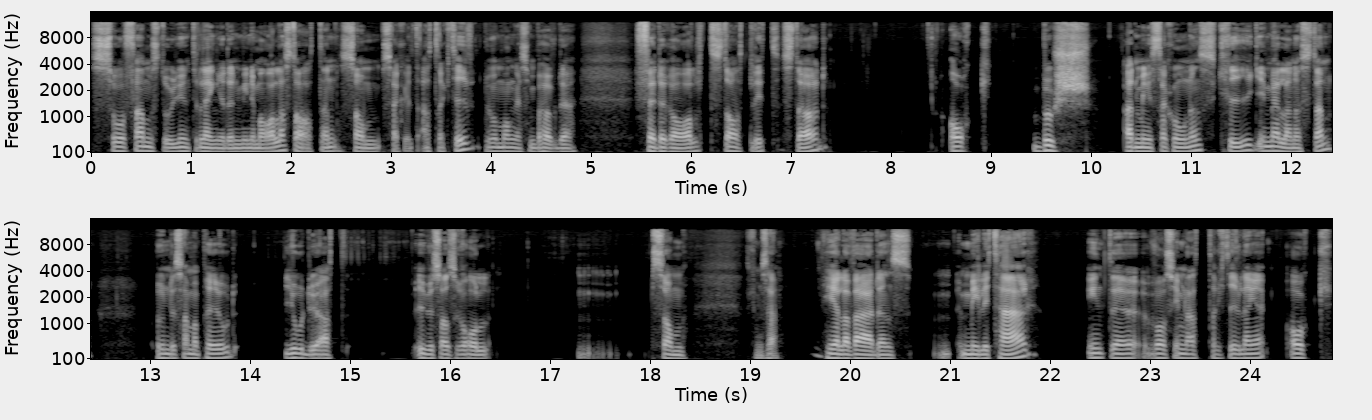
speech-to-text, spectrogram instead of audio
så framstod ju inte längre den minimala staten som särskilt attraktiv. Det var många som behövde federalt statligt stöd. Och Bush-administrationens krig i Mellanöstern under samma period gjorde ju att USAs roll mm, som ska man säga, hela världens militär inte var så himla attraktiv längre. Och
